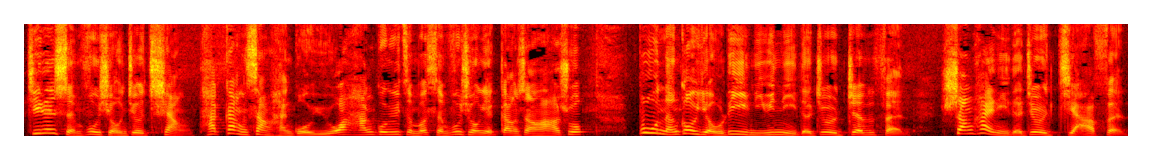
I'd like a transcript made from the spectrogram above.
今天沈富雄就呛他杠上韩国瑜，哇，韩国瑜怎么沈富雄也杠上他？他说不能够有利于你的就是真粉，伤害你的就是假粉。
